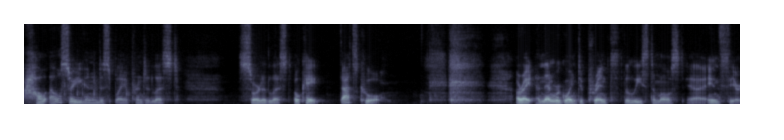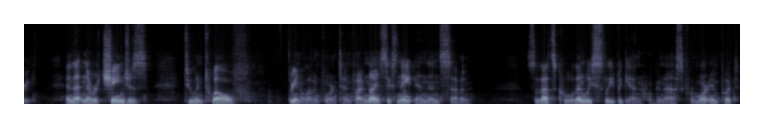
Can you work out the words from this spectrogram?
how else are you going to display a printed list, sorted list? Okay, that's cool. All right, and then we're going to print the least to most uh, in theory. And that never changes. 2 and 12, 3 and 11, 4 and 10, 5, 9, 6 and 8, and then 7. So that's cool. Then we sleep again. We're going to ask for more input.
